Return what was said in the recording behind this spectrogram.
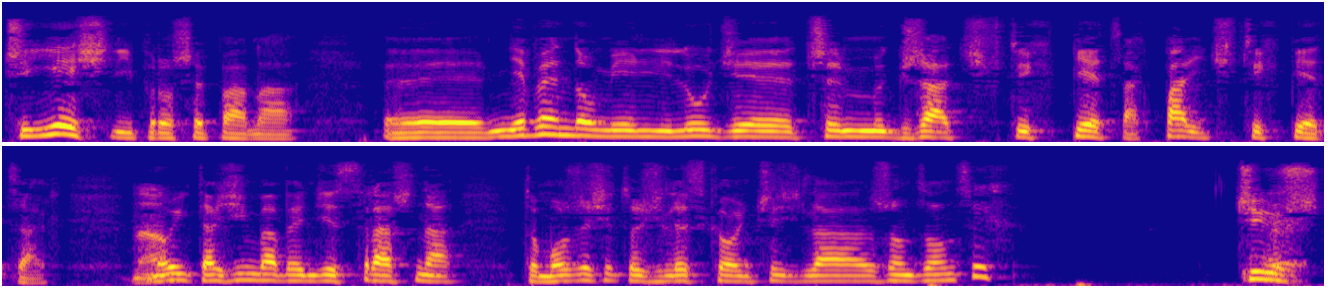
czy jeśli, proszę pana, e, nie będą mieli ludzie czym grzać w tych piecach, palić w tych piecach, no, no i ta zima będzie straszna, to może się to źle skończyć dla rządzących? Czy już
